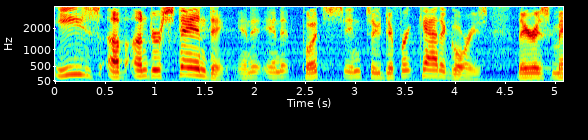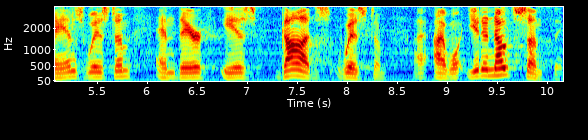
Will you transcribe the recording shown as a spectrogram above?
ease of understanding. And it, and it puts in two different categories there is man's wisdom, and there is God's wisdom. I, I want you to note something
